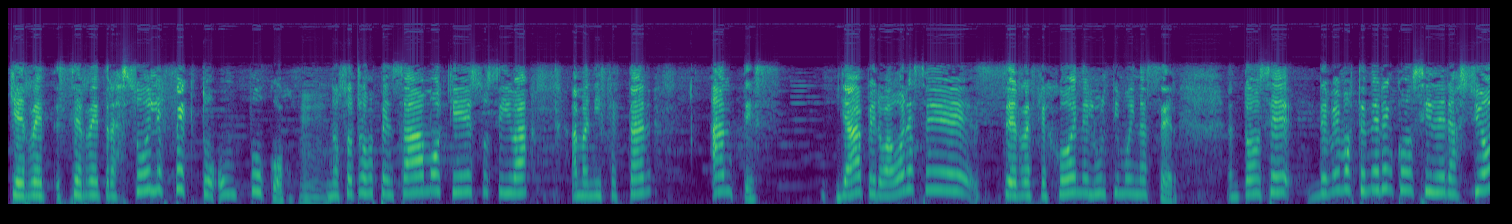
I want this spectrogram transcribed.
que se retrasó el efecto un poco. Mm. Nosotros pensábamos que eso se iba a manifestar antes, ya, pero ahora se, se reflejó en el último INACER. Entonces, debemos tener en consideración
